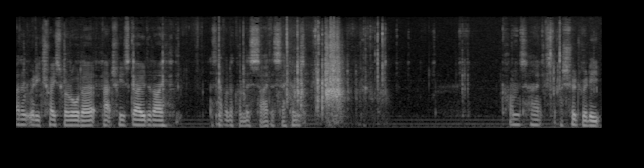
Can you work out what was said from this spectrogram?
I didn't really trace where all the batteries go, did I? Let's have a look on this side a second. Contacts, I should really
